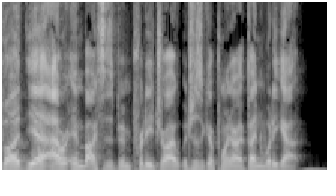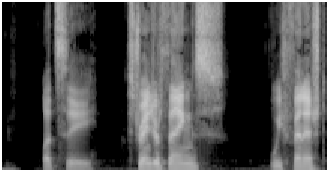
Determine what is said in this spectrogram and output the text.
But yeah, our inbox has been pretty dry, which is a good point. All right, Ben, what do you got? let's see. Stranger Things, we finished.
